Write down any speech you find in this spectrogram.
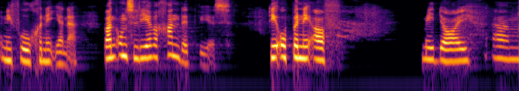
in die volgende ene, want ons lewe gaan dit wees. Die op en die af met daai ehm um,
